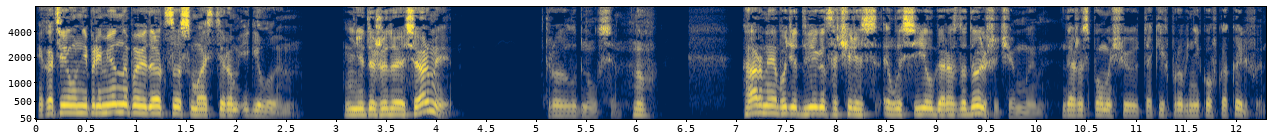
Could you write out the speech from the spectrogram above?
и хотел непременно повидаться с мастером Игилуем». «Не дожидаясь армии?» Трой улыбнулся. «Ну, армия будет двигаться через Элосиил гораздо дольше, чем мы, даже с помощью таких проводников, как эльфы.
